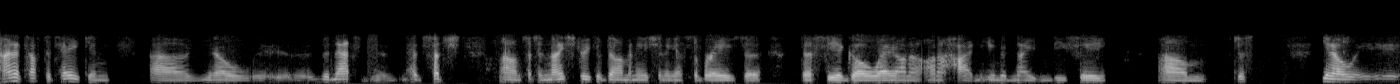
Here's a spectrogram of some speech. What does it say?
kind of tough to take. And uh, you know, the Nats had such um, such a nice streak of domination against the Braves to to see it go away on a on a hot and humid night in DC. Um, just you know, you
